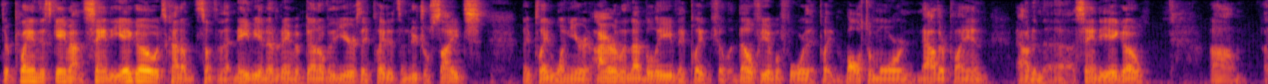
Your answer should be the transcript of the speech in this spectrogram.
They're playing this game out in San Diego. It's kind of something that Navy and Notre Dame have done over the years. They played at some neutral sites. They played one year in Ireland, I believe. They played in Philadelphia before. They played in Baltimore, and now they're playing out in the uh, San Diego. Um, a,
